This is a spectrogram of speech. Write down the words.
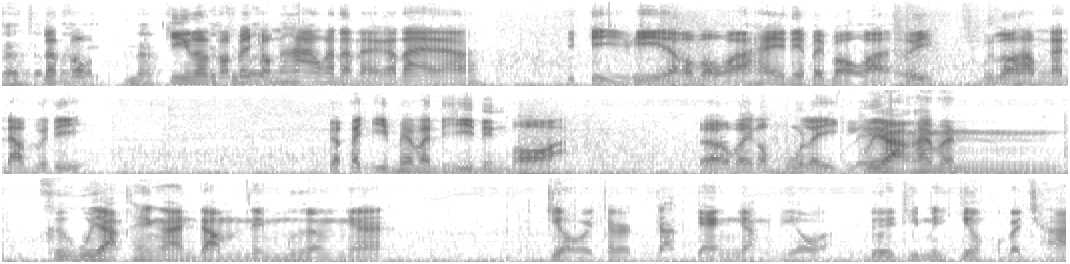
น่าจะแล้วก็ไม่ณจริงเราก็ไม่ปัจจุบันต้องห้ามขนาดนั้นก็ได้นะพี่ตีพี่แล้วก็บอกว่าให้เนี่ยไปบอกว่าเอ้ยมึงลองทำงานดำไปดิแล้วก็ยิ้มให้มันทีนึงพออะแล้วไม่ต้องพูดอะไรอีกเลยกูอยากให้มันคือกูอยากให้งานดำในเมืองเนี้ยเกี่ยวจากจากแก๊งอย่างเดียวอะโดยที่ไม่เกี่ยวกับประชา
